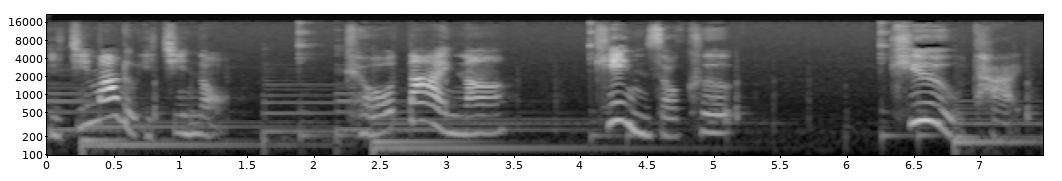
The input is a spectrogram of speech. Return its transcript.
101の巨大な金属。球体。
